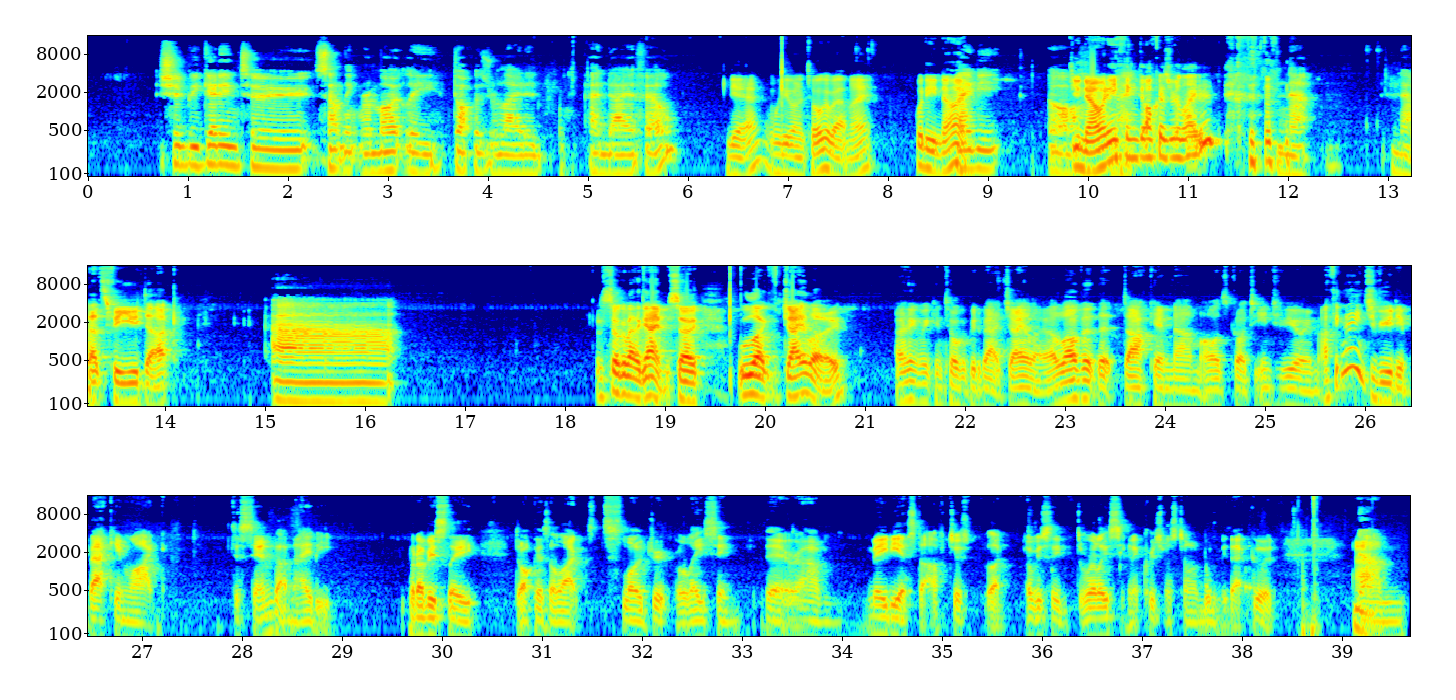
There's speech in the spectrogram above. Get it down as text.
Should we get into something remotely Dockers related and AFL? Yeah, what do you want to talk about, mate? What do you know? Maybe. Oh, do you know anything Dockers related? Mate, nah, nah. That's for you, Duck. uh, Let's talk about the game. So, well, like J Lo, I think we can talk a bit about J Lo. I love it that Duck and um, Oz got to interview him. I think they interviewed him back in like December, maybe. But obviously, Dockers are like slow drip releasing their um, media stuff. Just like obviously releasing it at Christmas time wouldn't be that good. No. Um,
